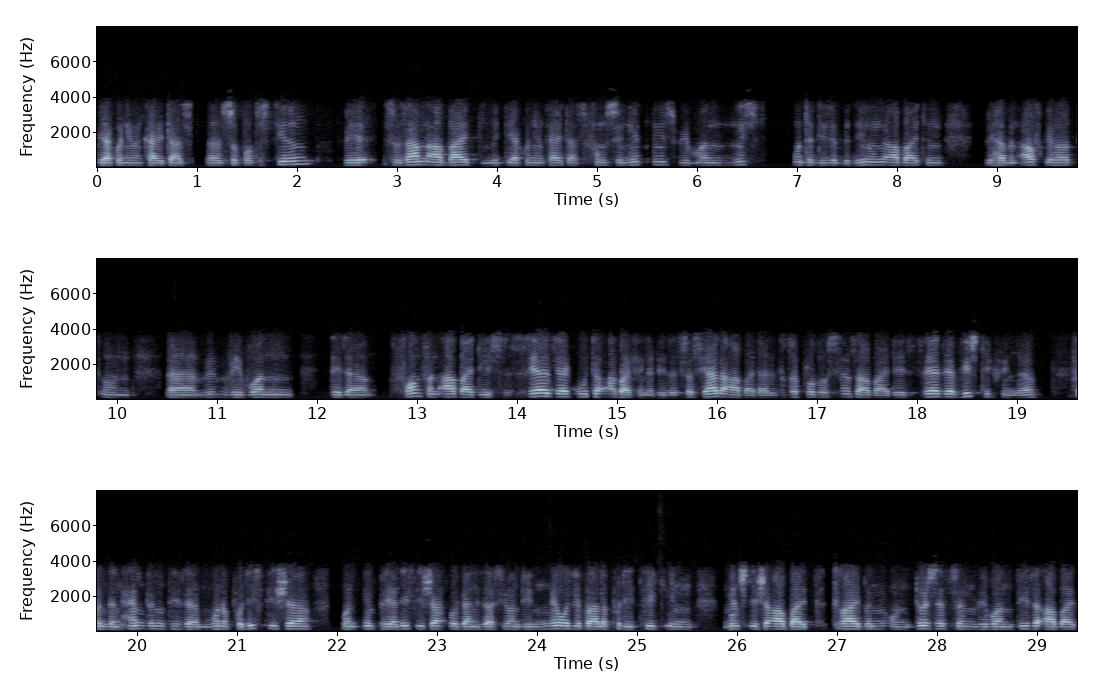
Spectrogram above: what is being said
Diakonie und Caritas äh, zu protestieren. Wir Zusammenarbeit mit Diakonie und Caritas funktioniert nicht. Wir wollen nicht unter diese Bedingungen arbeiten. Wir haben aufgehört und äh, wir wollen dieser Form von Arbeit, die ich sehr, sehr gute Arbeit finde, diese soziale Arbeit, also Reproduktionsarbeit, die ich sehr, sehr wichtig finde, von den Händen dieser monopolistischen und imperialistischen Organisation, die neoliberale Politik in menschliche Arbeit treiben und durchsetzen. Wir wollen diese Arbeit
